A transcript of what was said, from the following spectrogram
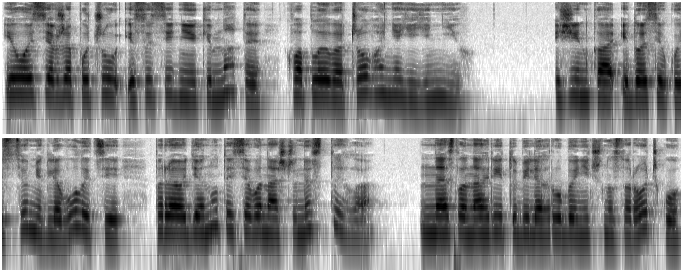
І ось я вже почув із сусідньої кімнати квапливе човгання її ніг. Жінка і досі в костюмі для вулиці переодягнутися вона ще не встигла, несла нагріту біля груби нічну сорочку,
